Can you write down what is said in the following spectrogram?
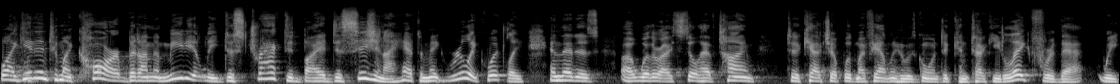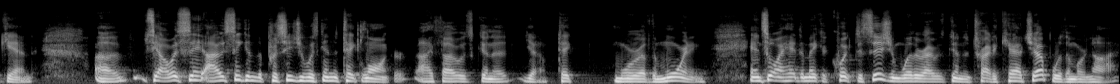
Well, I get into my car, but I'm immediately distracted by a decision I have to make really quickly, and that is uh, whether I still have time to catch up with my family who was going to Kentucky Lake for that weekend. Uh, see, I was, I was thinking the procedure was going to take longer. I thought it was going to, you know, take more of the morning. And so I had to make a quick decision whether I was going to try to catch up with them or not.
